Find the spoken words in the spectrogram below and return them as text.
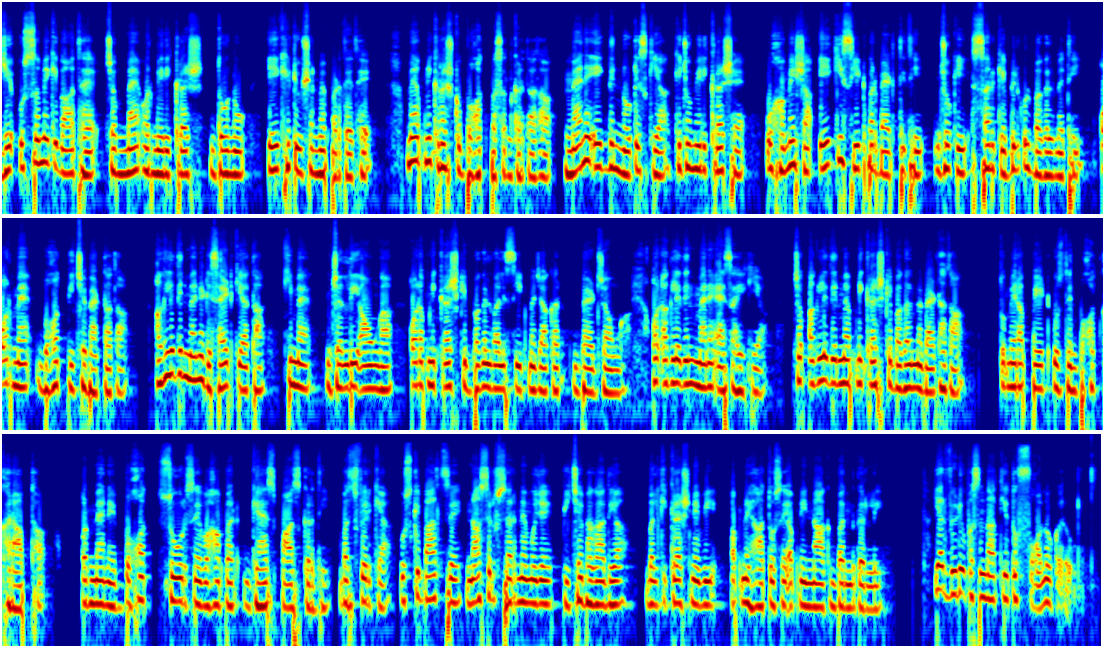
ये उस समय की बात है जब मैं और मेरी क्रश दोनों एक ही ट्यूशन में पढ़ते थे। मैं अपनी क्रश को बहुत पसंद करता था। मैंने एक दिन नोटिस किया कि जो मेरी क्रश है, वो हमेशा एक ही सीट पर बैठती थी, जो कि सर के बिल्कुल बगल में थी और मैं बहुत पीछे बैठता था। अगले दिन मैंने डिसाइड किया था कि मैं जल्दी आऊँगा और अपनी क्रश की बगल वाली सीट में जाकर बैठ जाऊँगा। और अगले दिन मैंने ऐसा ही किया। जब अगले दिन मैं अपनी क्रश के बगल में बैठा था तो मेरा पेट उस दिन बहुत खराब था। और मैंने बहुत ज़ोर से वहाँ पर गैस पास कर दी। बस फिर क्या? उसके बाद से ना सिर्फ़ सर ने मुझे पीछे भगा दिया, बल्कि क्रश ने भी अपने हाथों से अपनी नाक बंद कर ली। यार, वीडियो पसंद आती है तो फॉलो करो।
